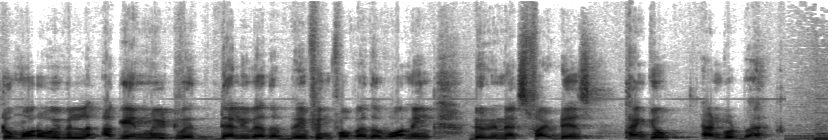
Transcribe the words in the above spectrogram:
Tomorrow we will again meet with daily weather briefing for weather warning during next five days. Thank you and goodbye.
